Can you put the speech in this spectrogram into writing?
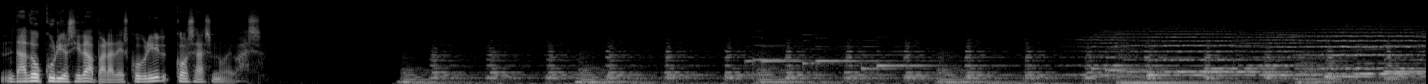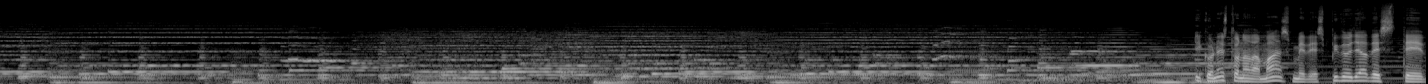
dado curiosidad para descubrir cosas nuevas. Con esto nada más, me despido ya de este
